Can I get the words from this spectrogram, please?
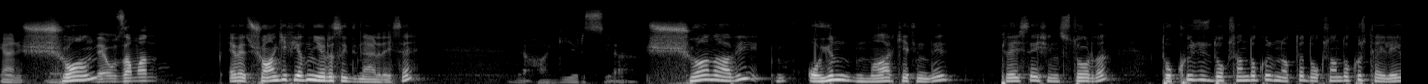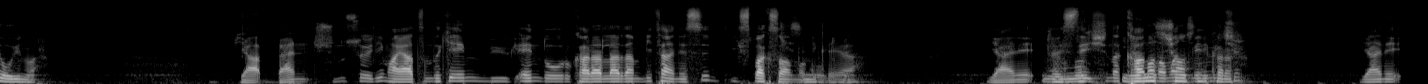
Yani şu an Ve o zaman evet şu anki fiyatın yarısıydı neredeyse. ya hangi yarısı ya? Şu an abi oyun marketinde PlayStation Store'da 999.99 TL'ye oyun var. Ya ben şunu söyleyeyim hayatımdaki en büyük en doğru kararlardan bir tanesi Xbox almak oldu. Kesinlikle ya. benim. Yani PlayStation'a kanmamak benim karar. için yani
